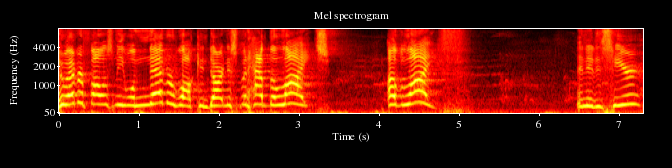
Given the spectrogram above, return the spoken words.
whoever follows me will never walk in darkness, but have the light of life. And it is here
